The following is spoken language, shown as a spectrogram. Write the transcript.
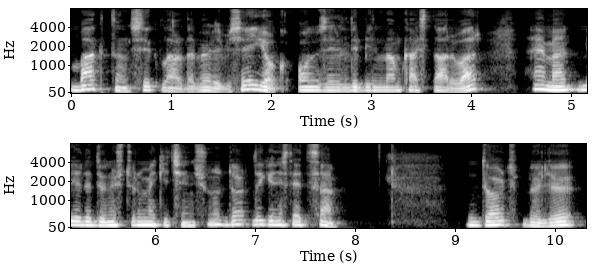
Baktın şıklarda böyle bir şey yok. 10 üzerinde bilmem kaçlar var. Hemen bir de dönüştürmek için şunu 4 ile genişletsem. 4 bölü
